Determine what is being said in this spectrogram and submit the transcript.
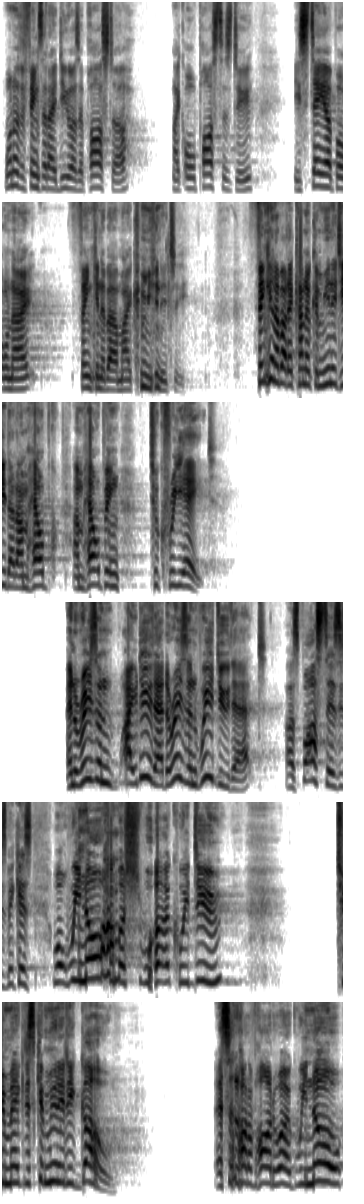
One of the things that I do as a pastor, like all pastors do, is stay up all night thinking about my community, thinking about the kind of community that I'm, help, I'm helping to create. And the reason I do that, the reason we do that as pastors is because, well, we know how much work we do to make this community go. It's a lot of hard work. We know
